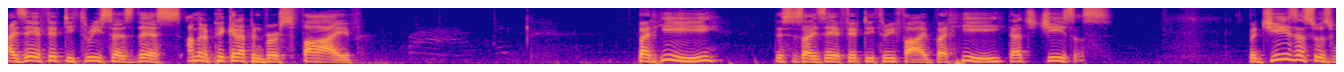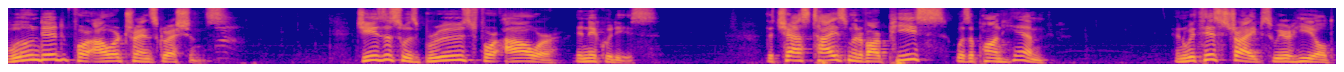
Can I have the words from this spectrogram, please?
Isaiah 53 says this. I'm going to pick it up in verse 5. But he, this is Isaiah 53 5, but he, that's Jesus. But Jesus was wounded for our transgressions. Jesus was bruised for our iniquities. The chastisement of our peace was upon him. And with his stripes we are healed.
